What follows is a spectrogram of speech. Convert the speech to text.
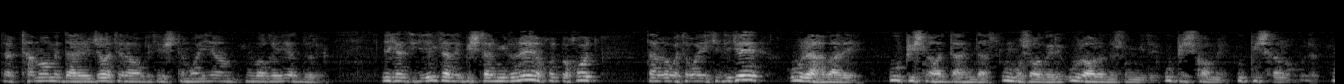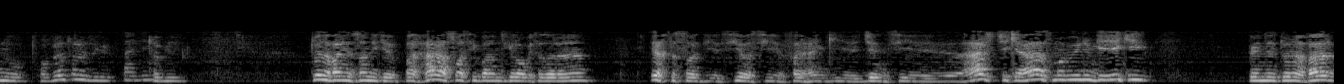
در تمام درجات روابط اجتماعی هم این واقعیت داره. یک کسی که یک ذره بیشتر می‌دونه خود به خود در رابطه با یکی دیگه او رهبره او پیشنهاد دهنده است او مشاوره او راه را نشون میده او پیشگامه او پیش قرار بوده. اینو واقعیت داره دیگه. بله. دو نفر انسانی که بر هر اساسی با هم دیگه رابطه دارن اقتصادی سیاسی فرهنگی جنسی هر چی که هست ما ببینیم که یکی بین دو نفر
